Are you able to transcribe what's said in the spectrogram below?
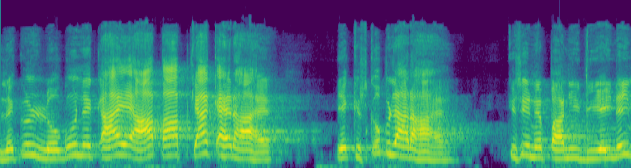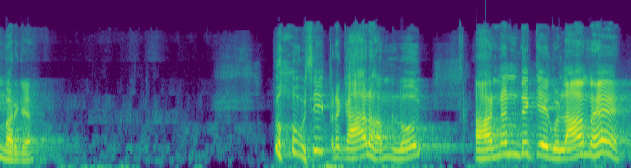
लेकिन लोगों ने कहा, ये आप आप क्या कह रहा है? ये किसको बुला रहा है? किसी ने पानी दिए ही नहीं, मर गया। तो उसी प्रकार हम लोग आनंद के गुलाम हैं।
